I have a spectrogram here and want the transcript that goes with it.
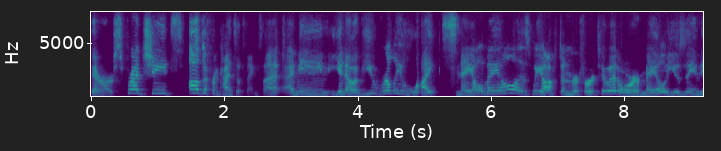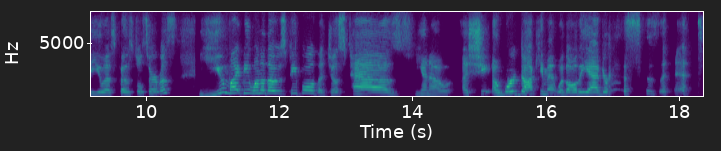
There are spreadsheets, all different kinds of things. I, I mean, you know, if you really like snail mail, as we often refer to it, or mail using the US Postal Service, you might be one of those people that just has, you know, a sheet, a Word document with all the addresses in it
